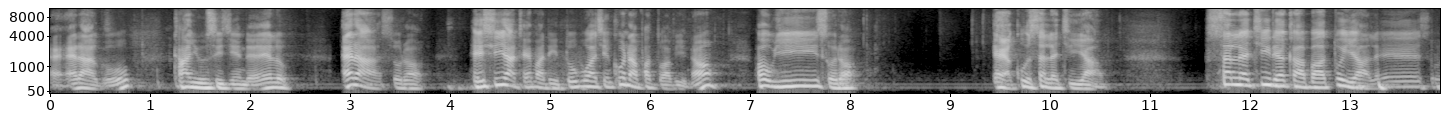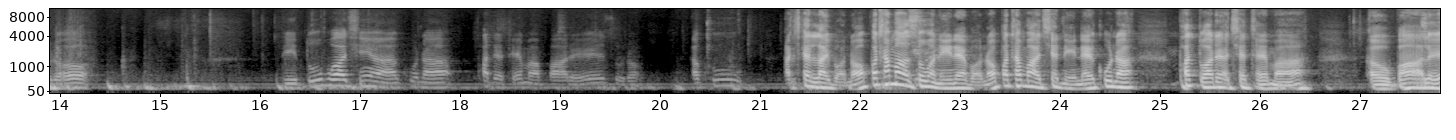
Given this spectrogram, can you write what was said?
အဲအဲ့ဒါကိုခံယူစီခြင်းတယ်လို့အဲ့ဒါဆိုတော့ဟေရှိယထဲမှာဒီတိုးပွားခြင်းခုနဖတ်သွားပြီနော် ဟုတ်ပြီဆိုတော့အဲအခုဆက်လက်ကြည့်ရအောင်ဆက်လက်ကြည့်တဲ့အခါမှာတွေ့ရလဲဆိုတော့ဒီတိုးပွားခြင်းကခုနဖတ်တဲ့ထဲမှာပါတယ်ဆိုတော့အခုအချက်လိုက်ပါနော်ပထမဆုံးအနေနဲ့ပေါ့နော်ပထမအချက်အနေနဲ့ခုနဖတ်သွားတဲ့အချက်ထဲမှာဟိုဘာလဲ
